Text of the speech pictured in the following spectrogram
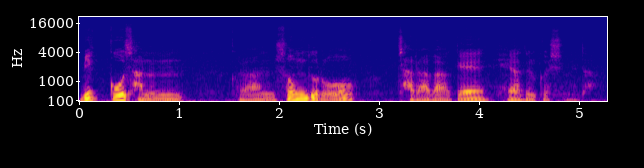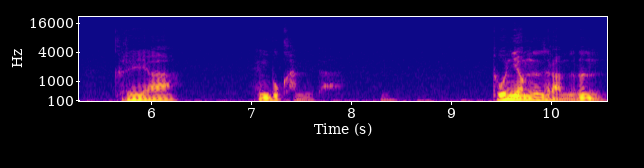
믿고 사는 그러한 성도로 자라가게 해야 될 것입니다. 그래야 행복합니다. 돈이 없는 사람들은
